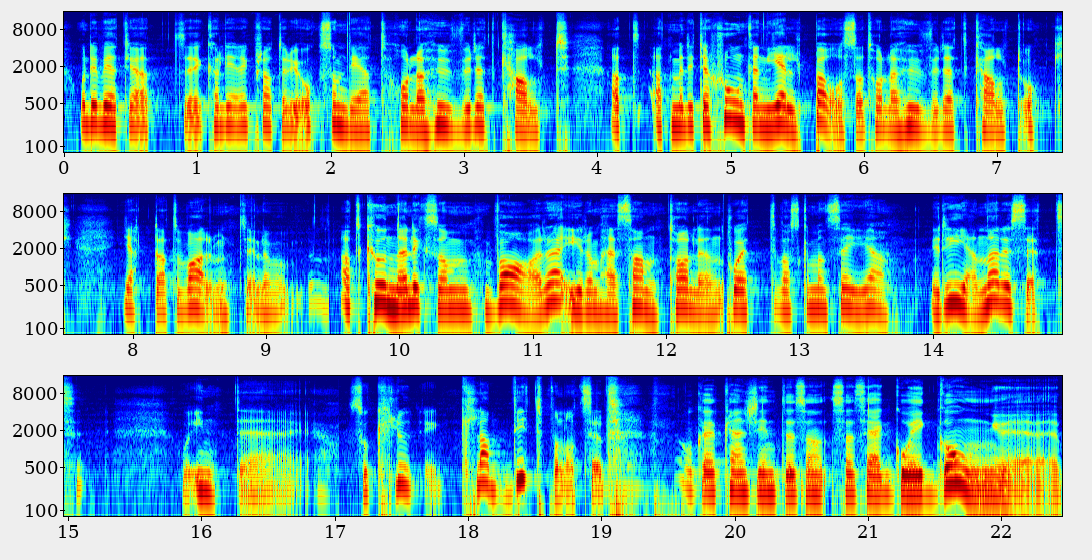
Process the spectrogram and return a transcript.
Och det vet jag att eh, Karl-Erik pratade ju också om det, att hålla huvudet kallt. Att, att meditation kan hjälpa oss att hålla huvudet kallt och hjärtat varmt. Eller att kunna liksom vara i de här samtalen på ett, vad ska man säga, renare sätt. Och inte så kladdigt på något sätt. Och att kanske inte så, så, att säga gå igång eh,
